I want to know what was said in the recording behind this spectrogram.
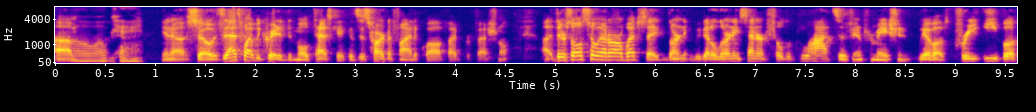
Um, oh, okay. You know, so, that's why we created the mold test kit because it's hard to find a qualified professional. Uh, there's also at our website, learning. We've got a learning center filled with lots of information. We have a free ebook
